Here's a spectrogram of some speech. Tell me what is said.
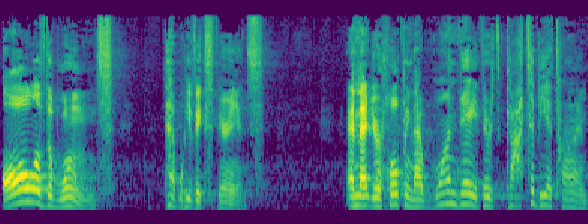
all of the wounds that we've experienced. And that you're hoping that one day there's got to be a time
